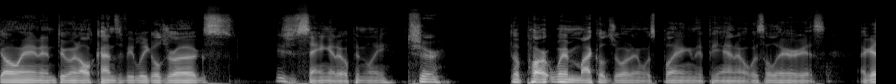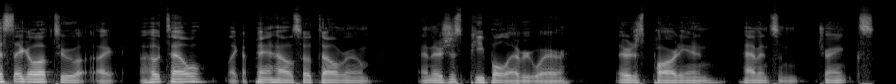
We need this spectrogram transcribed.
going and doing all kinds of illegal drugs. He's just saying it openly Sure. the part when Michael Jordan was playing the piano was hilarious. I guess they go up to a, a hotel, like a penthouse hotel room, and there's just people everywhere. They're just partying, having some drinks.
